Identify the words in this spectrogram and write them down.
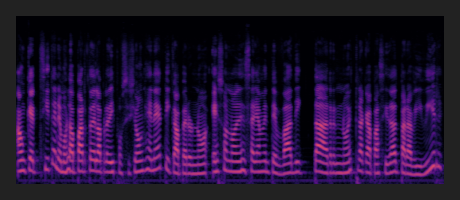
aunque sí tenemos la parte de la predisposición genética, pero no, eso no necesariamente va a dictar nuestra capacidad para vivir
